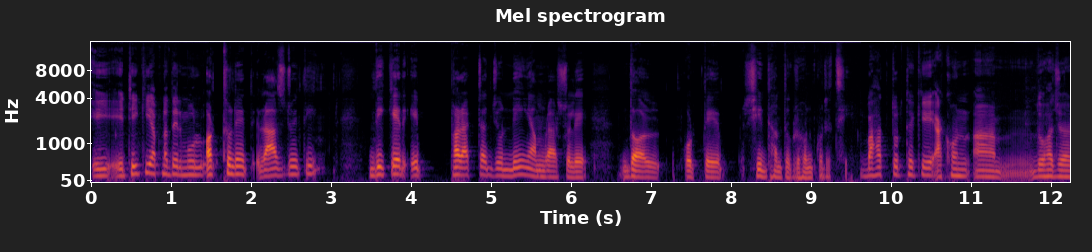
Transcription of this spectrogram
এই এটি কি আপনাদের মূল অর্থনীতি রাজনৈতিক দিকের এই ফারাকটার জন্যেই আমরা আসলে দল করতে সিদ্ধান্ত গ্রহণ করেছি। বাহাত্তর থেকে এখন দু হাজার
